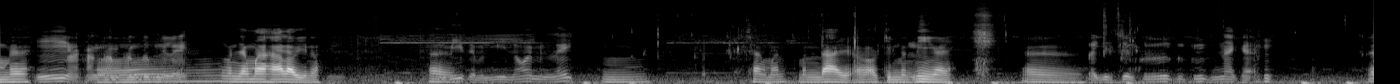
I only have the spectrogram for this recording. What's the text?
ำใช่ไหมอืมอะทางทางทางดึงนี่เลยอ๋อ มันยังมาหาเราอีกเนาะเออมีแต่มันมีน้อยมันเล็กอืมช่างมันมันได้เอาเอากินมันนี่ไง เออได้ยินเสียงกรึกกรึกกรึกน่าจะเอ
